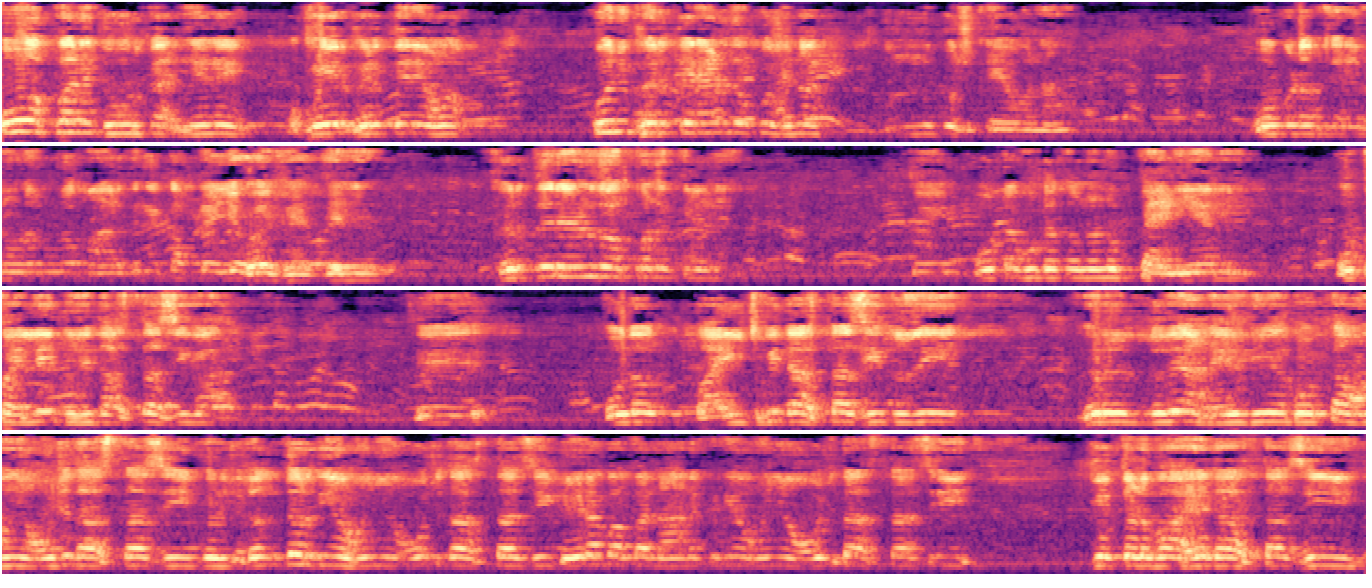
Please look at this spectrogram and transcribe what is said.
ਉਹ ਆਪਾਂ ਨੇ ਦੂਰ ਕਰਨੇ ਨੇ ਉਹ ਫੇਰ ਫਿਰਦੇ ਨੇ ਹੁਣ। ਕੋਈ ਨਹੀਂ ਫਿਰਦੇ ਰਹਿਣ ਦੋ ਕੁਛ ਨਾ। ਉਹਨਾਂ ਨੂੰ ਕੁਛ ਕਿਹੋ ਨਾ ਉਹ ਬੜਾ ਵਿਚਾਰੇ ਰੋੜਾ ਰੋੜਾ ਮਾਰਦੇ ਨੇ ਕਮਲੇ ਜਿਹੇ ਹੋਏ ਫਿਰਦੇ ਨੇ। ਫਿਰਦੇ ਰਹਿਣ ਦੋ ਆਪਾਂ ਨੂੰ ਕੀ ਲੈਣਾ। ਤੇ ਫੋਟੋ ਫੋਟੋ ਤਾਂ ਉਹਨਾਂ ਨੂੰ ਪੈਣੀਆਂ ਨਹੀਂ ਉਹ ਪਹਿਲੇ ਹੀ ਤੁਸੀਂ ਦੱਸਤਾ ਸੀਗਾ। ਤੇ ਉਹਦਾ 22 ਚ ਵੀ ਦੱਸਤਾ ਸੀ ਤੁਸੀਂ। ਫਿਰ ਲੁਧਿਆਣੇ ਦੀਆਂ ਵੋਟਾਂ ਹੋਈਆਂ, ਉਹ ਚ ਦੱਸਤਾ ਸੀ। ਫਿਰ ਜਲੰਧਰ ਦੀਆਂ ਹੋਈਆਂ, ਉਹ ਚ ਦੱਸਤਾ ਸੀ। ਡੇਰਾ ਬਾਬਾ ਨਾਨਕ ਦੀਆਂ ਹੋਈਆਂ, ਉਹ ਚ ਦੱਸਤਾ ਸੀ। ਗਿੱਦੜਵਾਹੇ ਦੱਸਤਾ ਸੀ।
